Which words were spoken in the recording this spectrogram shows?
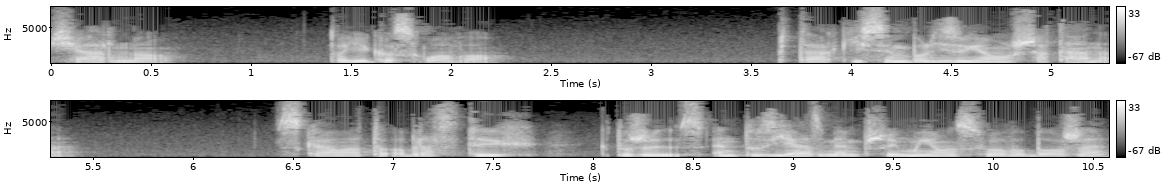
Ziarno to Jego słowo. Ptaki symbolizują szatana. Skała to obraz tych, którzy z entuzjazmem przyjmują Słowo Boże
